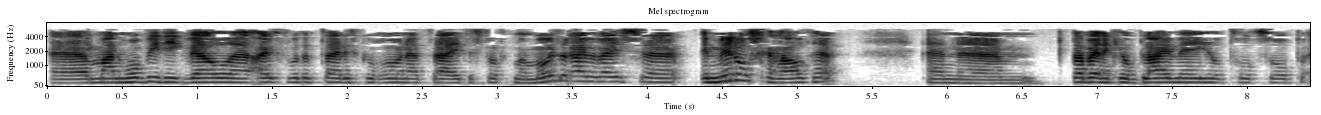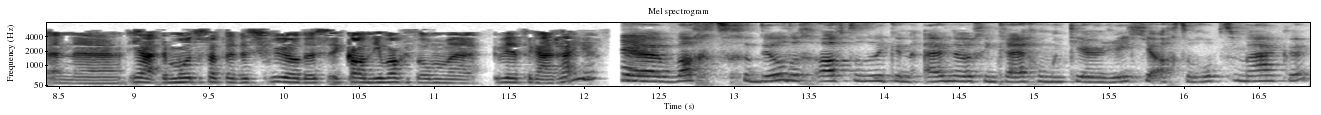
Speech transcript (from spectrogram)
maar een hobby die ik wel uitvoerd heb tijdens coronatijd is dat ik mijn motorrijbewijs inmiddels gehaald heb. En um, daar ben ik heel blij mee, heel trots op. En ja, de motor staat in de schuur, dus ik kan niet wachten om weer te gaan rijden. Je wacht geduldig af tot ik een uitnodiging krijg om een keer een ritje achterop te maken.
